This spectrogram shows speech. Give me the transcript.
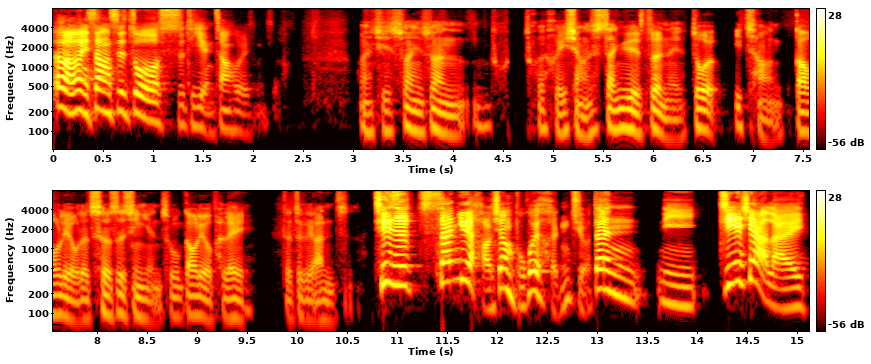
二马哥，你上次做实体演唱会什么时候？哎，其实算一算。会回想是三月份诶，做一场高流的测试性演出，高流 Play 的这个案子。其实三月好像不会很久，但你接下来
